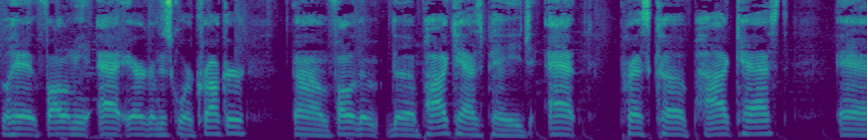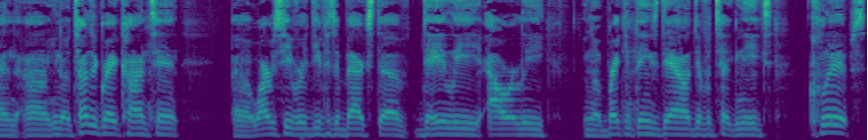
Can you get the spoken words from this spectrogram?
go ahead, follow me at Eric underscore Crocker. Um, follow the, the podcast page at Press Cub Podcast. And, uh, you know, tons of great content, uh, wide receiver, defensive back stuff, daily, hourly, you know, breaking things down, different techniques, clips,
